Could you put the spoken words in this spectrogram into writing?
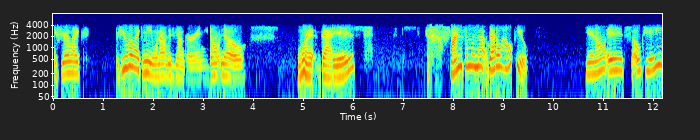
if you're like if you were like me when I was younger and you don't know what that is, find someone that that'll help you. You know, it's okay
